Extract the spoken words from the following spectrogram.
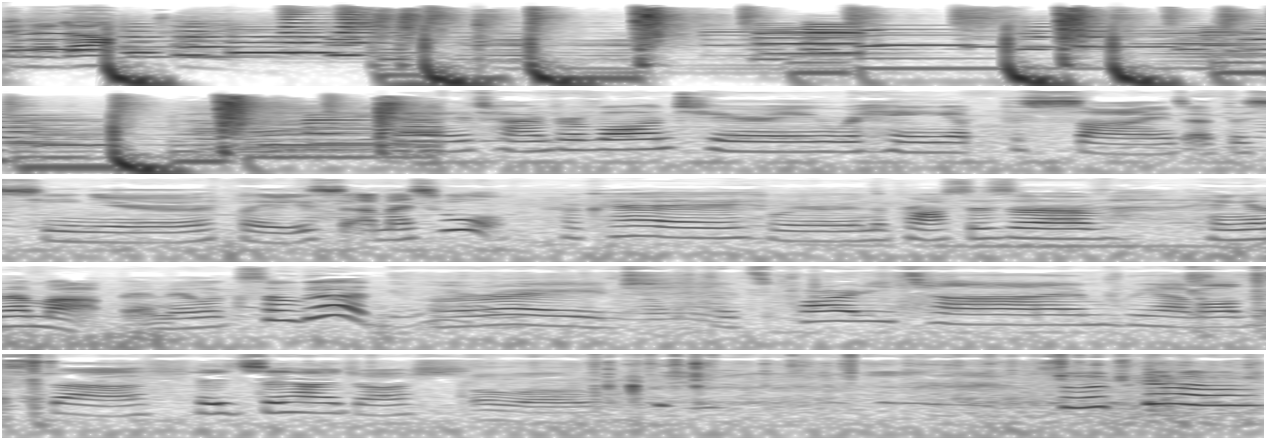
been a long time. time for volunteering. We're hanging up the signs at the senior place at my school. Okay, we're in the process of hanging them up and they look so good. All right, it's party time. We have all the stuff. Hey, say hi, Josh. Hello. so let's go.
